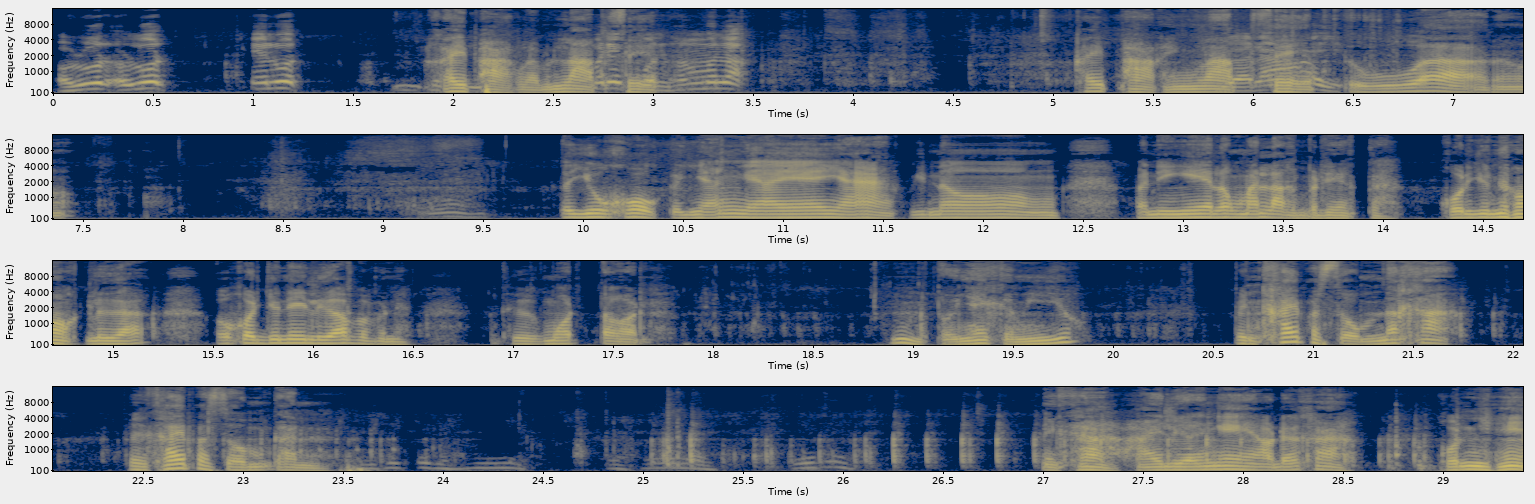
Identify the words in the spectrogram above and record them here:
เอาลุดเอาลุดเอ้ลุดใครผักแล้วมันลาบไม่ได้เสขพนทั้งมันละใครผักแห่งลาบเหลือได้เสพตัวเนาะแตะยูโคกกันยังไงยากพี่น้องวันนี้เงี้ยลงมาหลังปะเนี่ยกะคนอยู่นอกเรือโอ้คนอยู่ในเรือแบบเนี้ยถือหมดตอดอืมตัวใหญ่ก็มีอยู่เป็นไข่ผสมนะคะ เป็นไข่ผสมกันนี่ค่ะพายเรือแง่เอาเด้อค่ะ คนแง่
